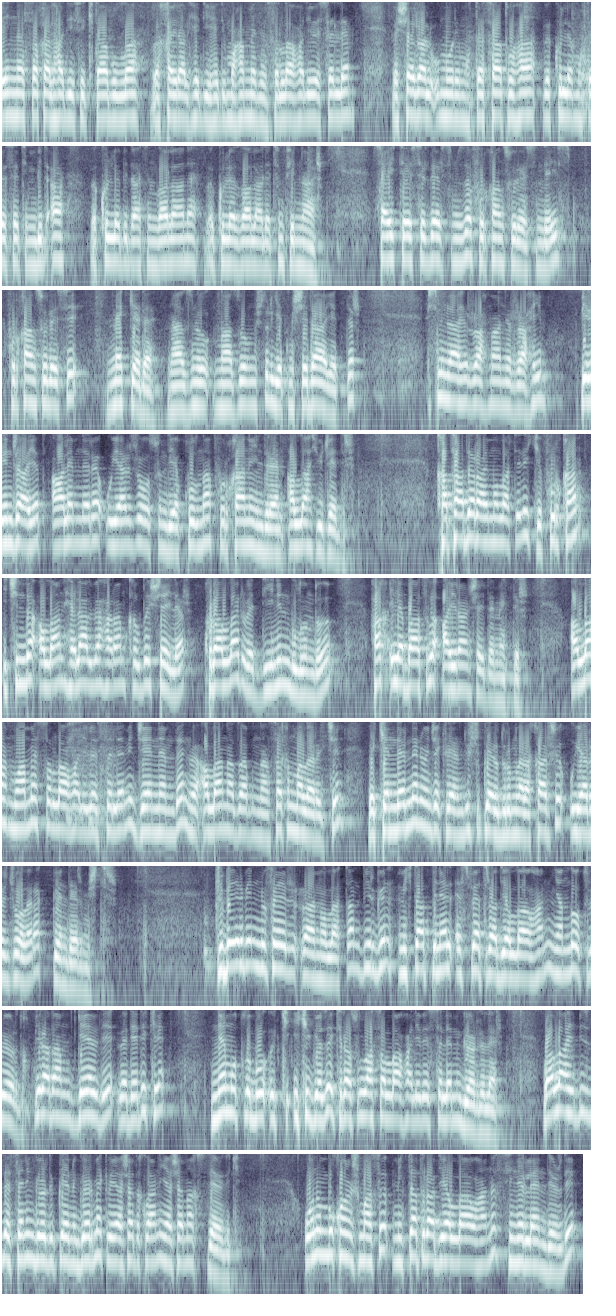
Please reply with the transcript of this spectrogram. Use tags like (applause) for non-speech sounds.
inne istakal hadisi kitabullah ve hayral hedi hedi Muhammedin sallallahu aleyhi ve sellem muhtesatuhâ ve kulle muhtesetin bid'a ve kulle bid'atin zalâle ve kulle zalâletin finnâr. Sahih tefsir dersimizde Furkan suresindeyiz. Furkan suresi Mekke'de nazil, nazil olmuştur. 77 ayettir. Bismillahirrahmanirrahim. Birinci ayet, alemlere uyarıcı olsun diye kuluna Furkan'ı indiren Allah yücedir. Katade Rahimullah dedi ki, Furkan, içinde Allah'ın helal ve haram kıldığı şeyler, kurallar ve dinin bulunduğu, hak ile batılı ayıran şey demektir. Allah Muhammed sallallahu aleyhi ve sellemi cehennemden ve Allah'ın azabından sakınmaları için ve kendilerinden öncekilerin düştükleri durumlara karşı uyarıcı olarak göndermiştir. Cübeyr bin Nüfeyr Rahimullah'tan bir gün Miktat bin el-Esvet radıyallahu anh'ın yanında oturuyorduk. Bir adam geldi ve dedi ki, ne mutlu bu iki, göze ki Resulullah sallallahu aleyhi ve sellemi gördüler. Vallahi biz de senin gördüklerini görmek ve yaşadıklarını yaşamak isterdik. Onun bu konuşması Miktat radıyallahu anh'ı sinirlendirdi.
